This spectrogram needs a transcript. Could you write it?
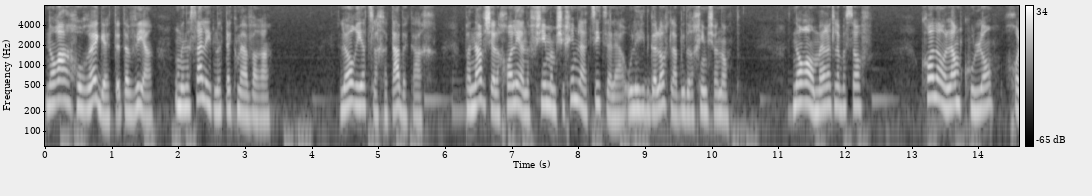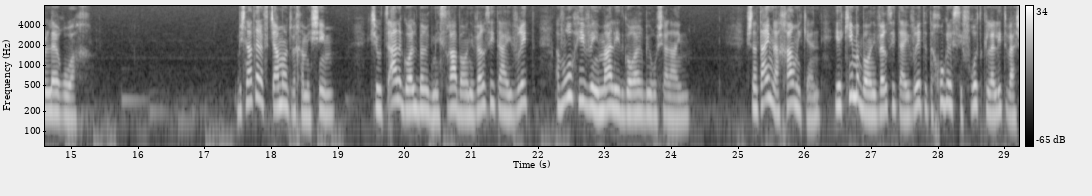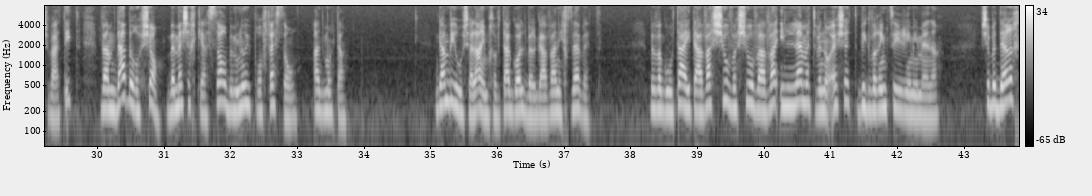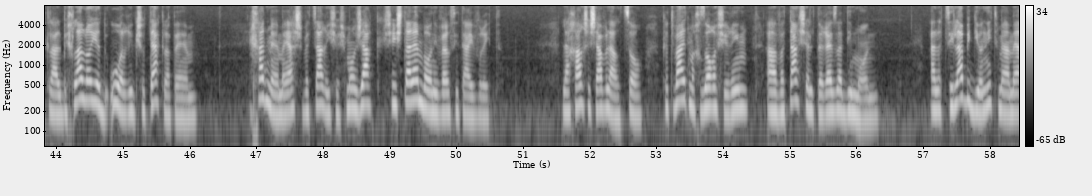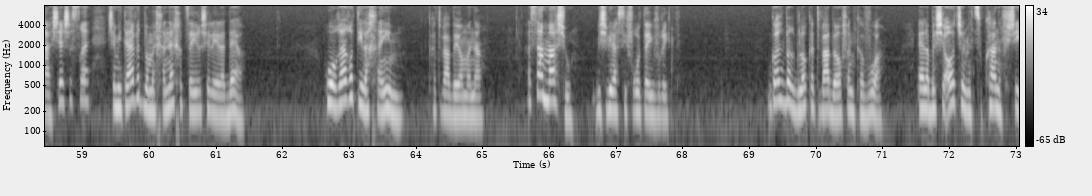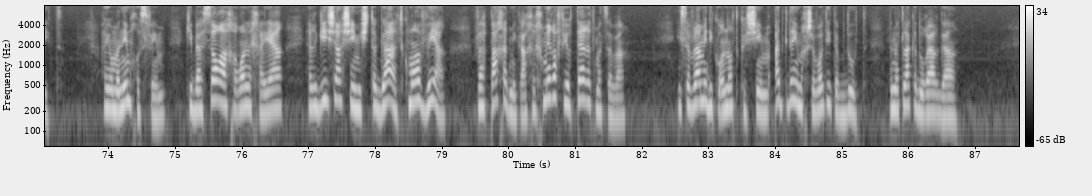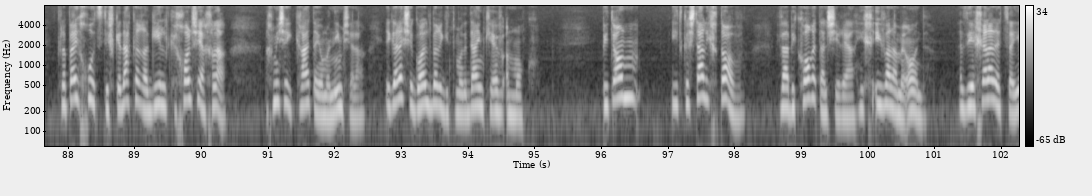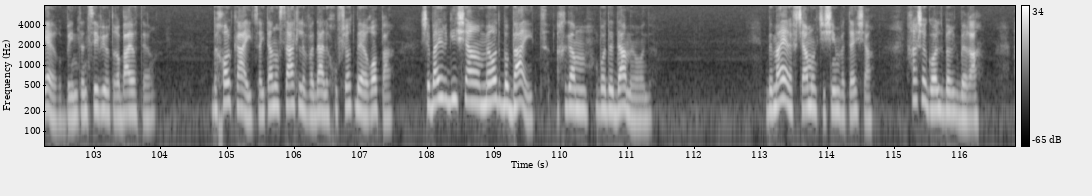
נורה הורגת את אביה ומנסה להתנתק מעברה. לאור אי הצלחתה בכך, פניו של החולי הנפשי ממשיכים להציץ אליה ולהתגלות לה בדרכים שונות. נורה אומרת לבסוף, כל העולם כולו חולה רוח. בשנת 1950, כשהוצאה לגולדברג משרה באוניברסיטה העברית, עברו היא ואימה להתגורר בירושלים. שנתיים לאחר מכן, היא הקימה באוניברסיטה העברית את החוג לספרות כללית והשוואתית, ועמדה בראשו במשך כעשור במינוי פרופסור, עד מותה. גם בירושלים חוותה גולדברג אהבה נכזבת. בבגרותה התאהבה שוב ושוב אהבה אילמת ונואשת בגברים צעירים ממנה, שבדרך כלל בכלל לא ידעו על רגשותיה כלפיהם. אחד מהם היה שוויצרי ששמו ז'אק, שהשתלם באוניברסיטה העברית. לאחר ששב לארצו, כתבה את מחזור השירים "אהבתה של תרזה דימון", על אצילה בדיונית מהמאה ה-16 שמתאהבת במחנך הצעיר של ילדיה. הוא עורר אותי לחיים, כתבה ביומנה. עשה משהו בשביל הספרות העברית. גולדברג לא כתבה באופן קבוע, אלא בשעות של מצוקה נפשית. היומנים חושפים כי בעשור האחרון לחייה הרגישה שהיא משתגעת כמו אביה, והפחד מכך החמיר אף יותר את מצבה. היא סבלה מדיכאונות קשים עד כדי מחשבות התאבדות, ונטלה כדורי הרגעה. כלפי חוץ תפקדה כרגיל ככל שיכלה, אך מי שיקרא את היומנים שלה, יגלה שגולדברג התמודדה עם כאב עמוק. פתאום היא התקשתה לכתוב, והביקורת על שיריה הכאיבה לה מאוד. אז היא החלה לצייר באינטנסיביות רבה יותר. בכל קיץ הייתה נוסעת לבדה לחופשות באירופה, שבה הרגישה מאוד בבית, אך גם בודדה מאוד. במאי 1969 חשה גולדברג ברע,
